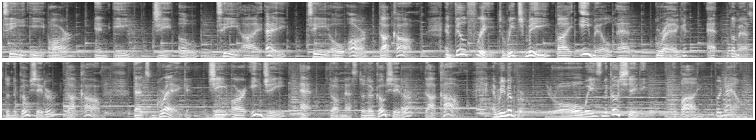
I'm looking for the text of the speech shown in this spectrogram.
T E R N E G O T I A T O R.com. And feel free to reach me by email at greg at themasternegotiator.com. That's Greg, G R E G, at themasternegotiator.com. And remember, you're always negotiating. Goodbye for now.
